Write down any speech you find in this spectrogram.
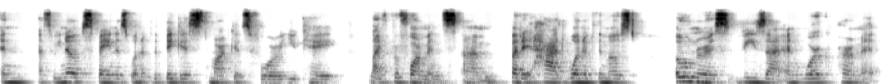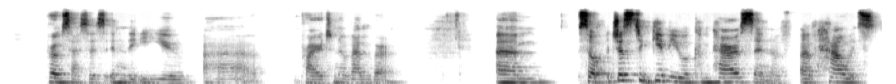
and as we know, Spain is one of the biggest markets for UK live performance, um, but it had one of the most onerous visa and work permit processes in the EU uh, prior to November. Um, so just to give you a comparison of, of how it's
